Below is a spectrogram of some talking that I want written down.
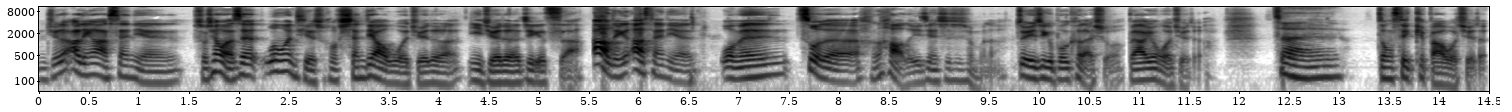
你觉得二零二三年？首先我在问问题的时候删掉“我觉得”“你觉得”这个词啊。二零二三年我们做的很好的一件事是什么呢？对于这个播客来说，不要用“我觉得在 ”，Don't think about 我觉得。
